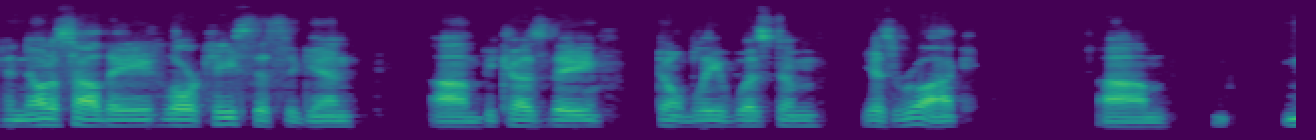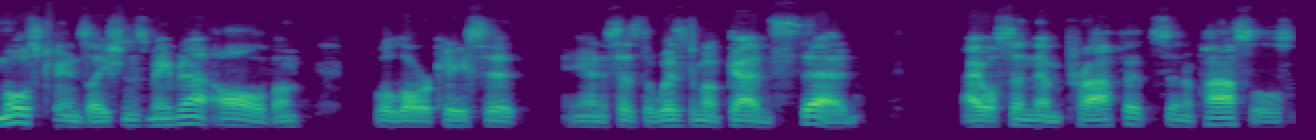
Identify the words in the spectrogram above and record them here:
And notice how they lowercase this again, um, because they don't believe wisdom is ruach. Um, most translations, maybe not all of them, will lowercase it, and it says the wisdom of God said, "I will send them prophets and apostles,"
